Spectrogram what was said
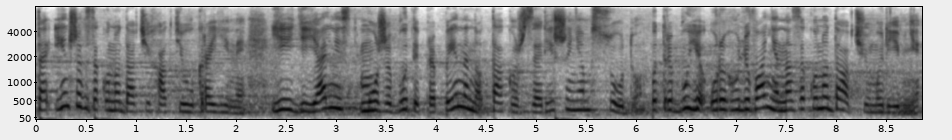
та інших законодавчих актів України. Її діяльність може бути припинено також за рішенням суду. Потребує урегулювання на законодавчому рівні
